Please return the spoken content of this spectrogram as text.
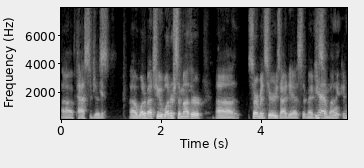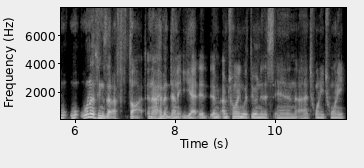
uh, passages uh, what about you? What are some other uh, sermon series ideas that maybe yeah, somebody could? One of the things that I've thought, and I haven't done it yet. It, I'm, I'm, toying with doing this in uh, 2020,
